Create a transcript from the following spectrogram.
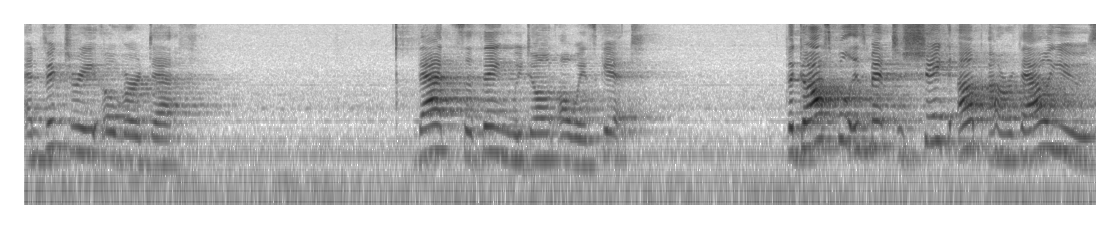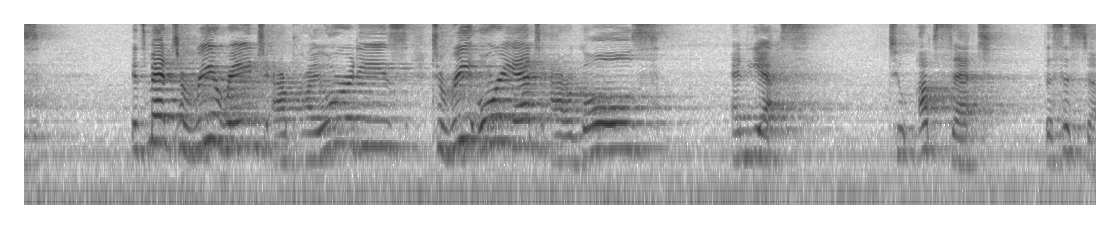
and victory over death. That's a thing we don't always get. The gospel is meant to shake up our values. It's meant to rearrange our priorities, to reorient our goals, and yes, to upset the system.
